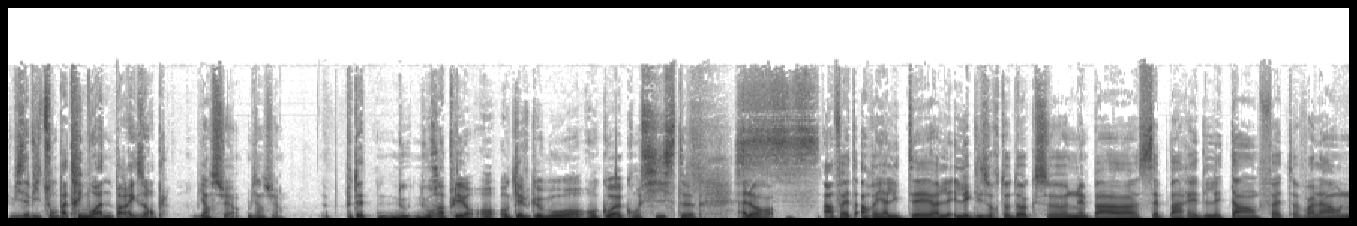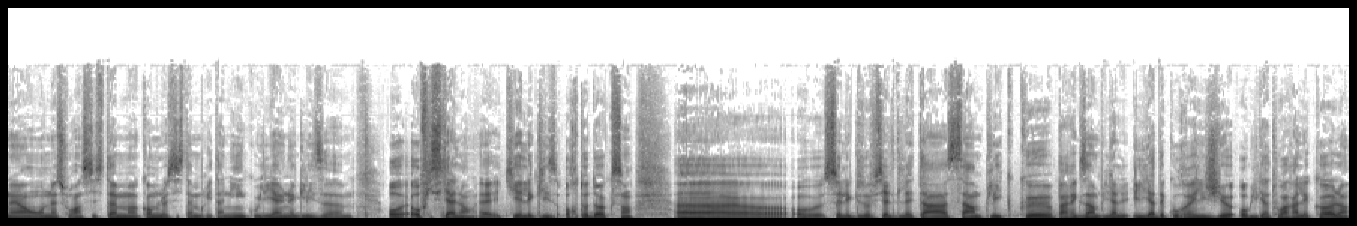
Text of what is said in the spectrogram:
vis-à-vis -vis de son patrimoine, par exemple. Bien sûr, bien sûr peut-être nous, nous rappeler en, quelques mots en, quoi consiste Alors, en fait, en réalité, l'Église orthodoxe euh, n'est pas séparée de l'État. En fait, voilà, on est on est sur un système comme le système britannique où il y a une Église euh, officielle euh, qui est l'Église orthodoxe. Euh, c'est l'Église officielle de l'État. Ça implique que, par exemple, il y a, il y a des cours religieux obligatoires à l'école.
